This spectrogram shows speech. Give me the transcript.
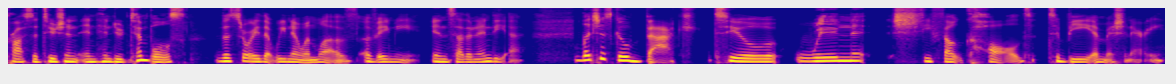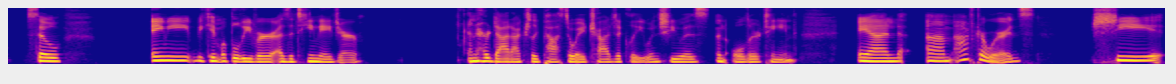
prostitution in Hindu temples. The story that we know and love of Amy in southern India. Let's just go back to when she felt called to be a missionary. So Amy became a believer as a teenager, and her dad actually passed away tragically when she was an older teen. And um, afterwards, she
